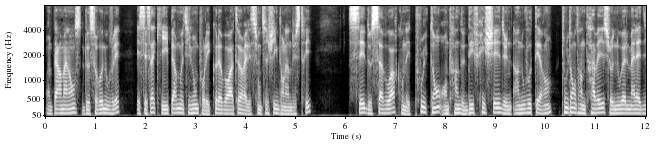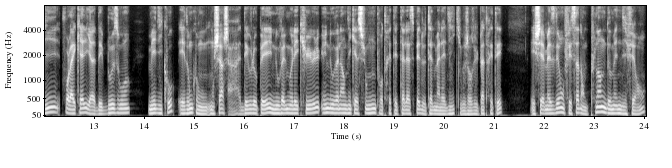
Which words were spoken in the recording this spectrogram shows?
en permanence de se renouveler et c'est ça qui est hyper motivant pour les collaborateurs et les scientifiques dans l'industrie. c'est de savoir qu'on est tout le temps en train de défricher un nouveau terrain, tout le temps en train de travailler sur une nouvelle maladie pour laquelle il y a des besoins médicaux. Et donc, on, cherche à développer une nouvelle molécule, une nouvelle indication pour traiter tel aspect de telle maladie qui est aujourd'hui pas traitée. Et chez MSD, on fait ça dans plein de domaines différents.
